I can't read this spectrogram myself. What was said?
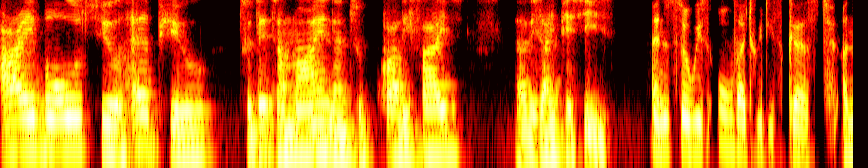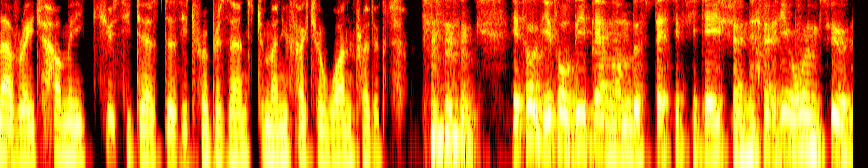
are able to help you to determine and to qualify uh, these IPCs. And so, with all that we discussed, on average, how many QC tests does it represent to manufacture one product? it all it depends on the specification you want to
